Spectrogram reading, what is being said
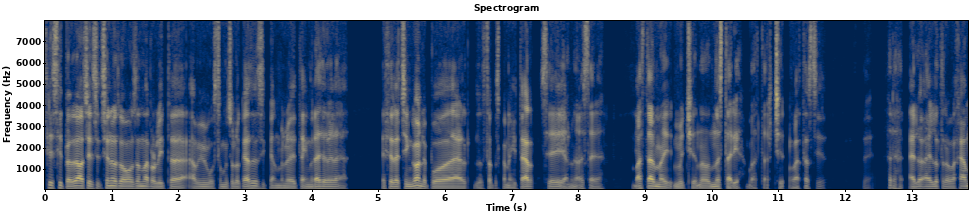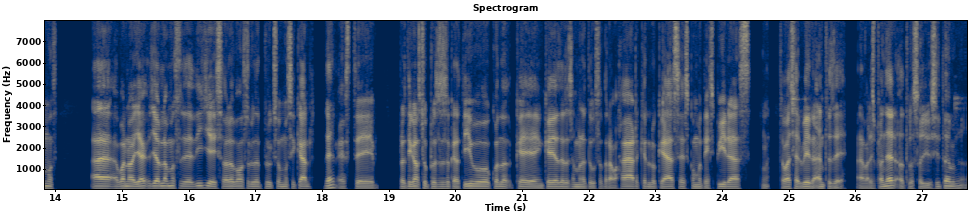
Sí, sí, pero no, si, si, nos vamos a una rolita, a mí me gusta mucho lo que haces y que al menos de tengo, Gracias, ¿verdad? ese era chingón, le puedo dar los toques con la guitarra. Sí, no, estaría- va a estar muy, muy chido, no, no estaría, va a estar chido. Va a estar chido. Este, ahí, lo, ahí lo trabajamos. Ah, bueno, ya, ya hablamos de DJs, ahora vamos a hablar de producción musical. ¿Eh? Este, platícanos tu proceso creativo, cuándo, qué, en qué días de la semana te gusta trabajar, qué es lo que haces, cómo te inspiras. Te va a servir antes de responder otro soyucito, ¿no?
